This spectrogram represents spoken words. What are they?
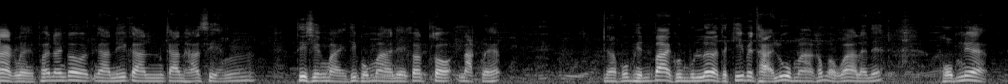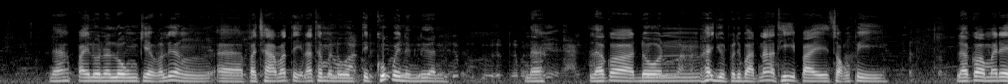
มากเลย เพราะฉะนั้นก็งานนี้การการหาเสียงที่เชียงใหม่ที่ผมมาเนี่ยก็ก็หนักเลยฮะนะผมเห็นป้ายคุณบุญเลิศตะกี้ไปถ่ายรูปมาเขาบอกว่าอะไรเนี่ยผมเนี่ยนะไปรณรงค์เกี่ยวกับเรื่องอประชามติรัฐธรรมนูญติดคุกไปหนึ่งเดือนนะแล้วก็โดนให้หยุดปฏิบัติหน้าที่ไป 2 ปี แล้วก็ไม่ได้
